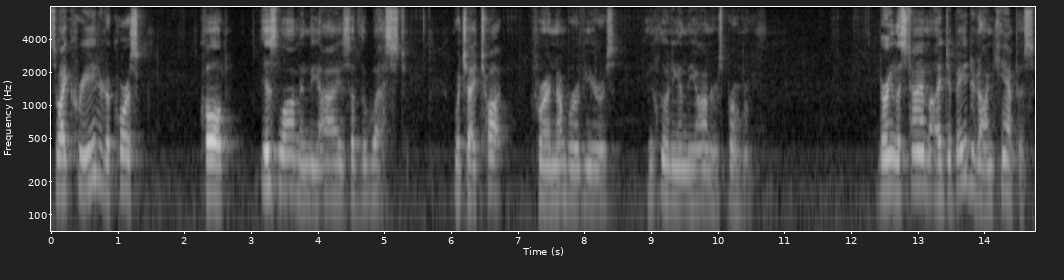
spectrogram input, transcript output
So I created a course called Islam in the Eyes of the West, which I taught for a number of years including in the honors program. During this time, I debated on campus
